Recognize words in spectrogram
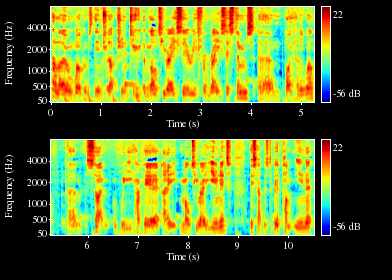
Hello and welcome to the introduction to the MultiRAE series from RAE Systems um, by Honeywell. Um, so we have here a MultiRAE unit. This happens to be a pump unit.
